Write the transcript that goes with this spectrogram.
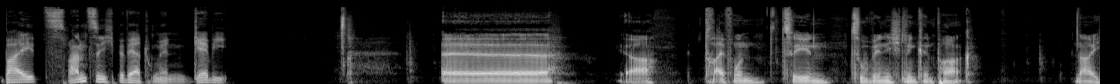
bei 20 Bewertungen. Gabby. Äh, ja, drei von zehn, zu wenig Linkin Park. Nein.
